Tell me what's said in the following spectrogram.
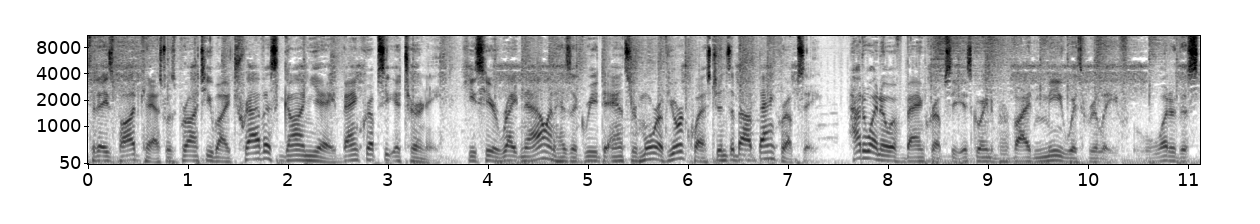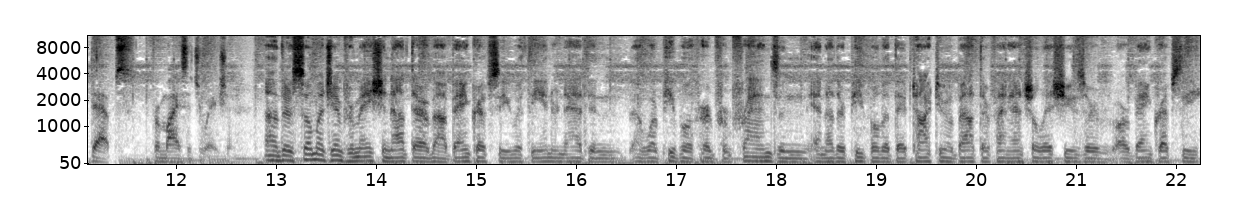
Today's podcast was brought to you by Travis Gagne, bankruptcy attorney. He's here right now and has agreed to answer more of your questions about bankruptcy. How do I know if bankruptcy is going to provide me with relief? What are the steps for my situation? Uh, there's so much information out there about bankruptcy with the internet and uh, what people have heard from friends and, and other people that they've talked to about their financial issues or, or bankruptcy.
